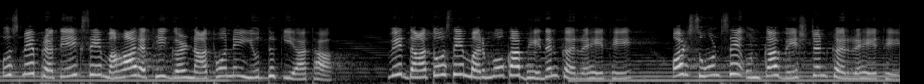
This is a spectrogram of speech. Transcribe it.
उसमें प्रत्येक से महारथी गणनाथों ने युद्ध किया था। वे दांतों से मर्मों का भेदन कर रहे थे और सूंड से उनका वेष्टन कर रहे थे।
